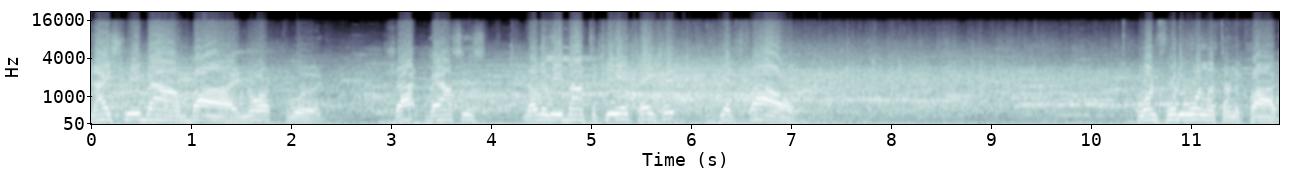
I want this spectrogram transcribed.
Nice rebound by Northwood. Shot bounces. Another rebound. Takia takes it. Gets fouled. 141 left on the clock.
